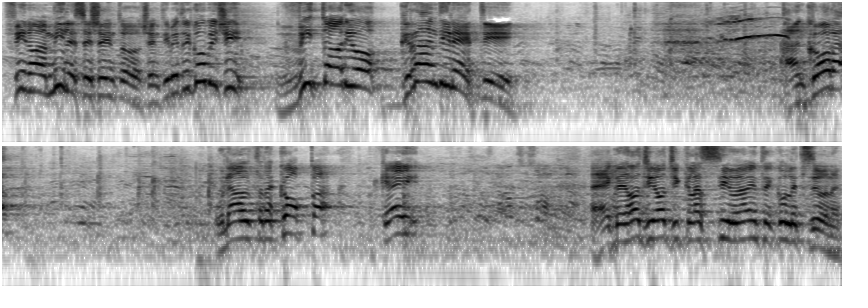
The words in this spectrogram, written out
fino a 1600 cm cubici, Vittorio Grandinetti. Ancora un'altra coppa, ok? Ecco, oggi, oggi classico, veramente collezione.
